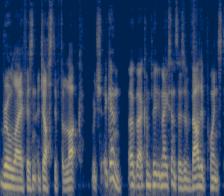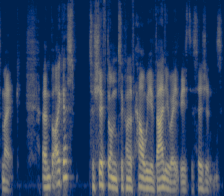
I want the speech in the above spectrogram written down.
real life isn't adjusted for luck, which again, that completely makes sense. There's a valid points to make. Um, but I guess to shift on to kind of how we evaluate these decisions,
